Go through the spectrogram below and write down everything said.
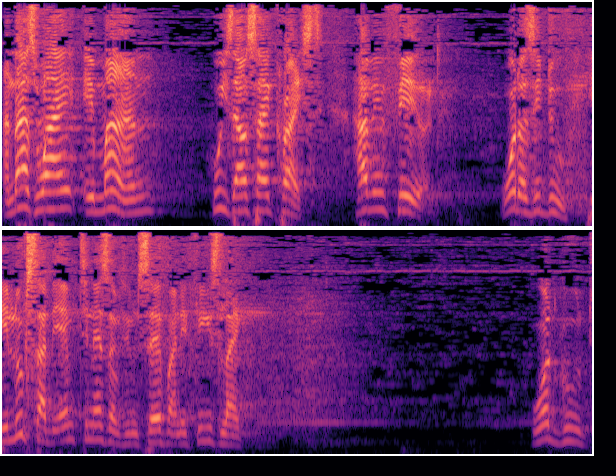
And that's why a man who is outside Christ, having failed, what does he do? He looks at the emptiness of himself and he feels like, what good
